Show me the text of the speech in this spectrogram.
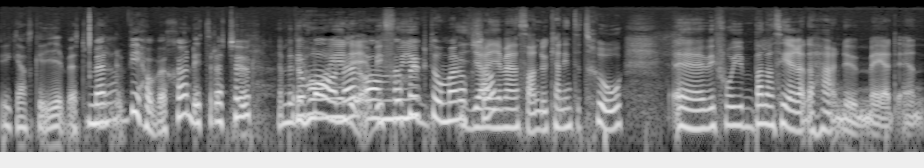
är ganska givet. Men ja. vi har väl skönlitteratur? Ja, men romaner om vi sjukdomar ju, också? Jajamensan, du kan inte tro. Eh, vi får ju balansera det här nu med en,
